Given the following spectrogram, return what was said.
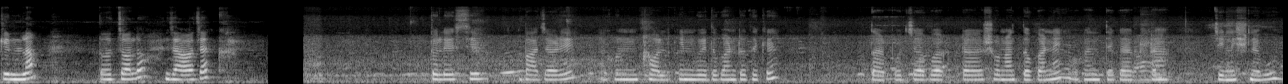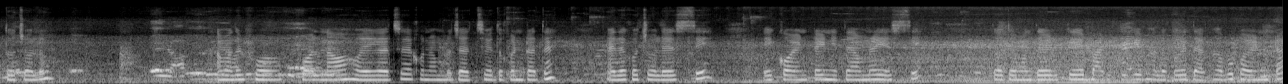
কিনলাম। তো চলো যাওয়া যাক। চলে এসেছি বাজারে, এখন ফল কিনবো এই দোকানটা থেকে। তারপর যাব একটা সোনার দোকানে, ওখান থেকে একটা জিনিস নেব। তো চলো, আমাদের ফল নেওয়া হয়ে গেছে, এখন আমরা যাচ্ছি ওই দোকানটাতে। এই দেখো চলে এসেছি, এই কয়েনটাই নিতে আমরা এসেছি। তো তোমাদেরকে বাড়ি থেকে ভালো করে দেখাবো কয়েনটা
